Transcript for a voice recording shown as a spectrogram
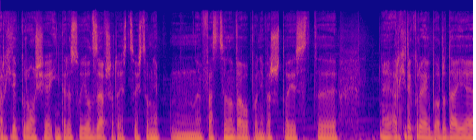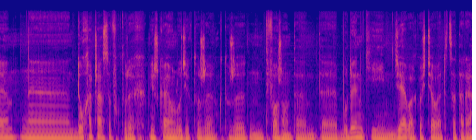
architekturą się interesuję od zawsze. To jest coś, co mnie fascynowało, ponieważ to jest e, architektura jakby oddaje e, ducha czasów, w których mieszkają ludzie, którzy, którzy tworzą te, te budynki, dzieła, kościoły, etc.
